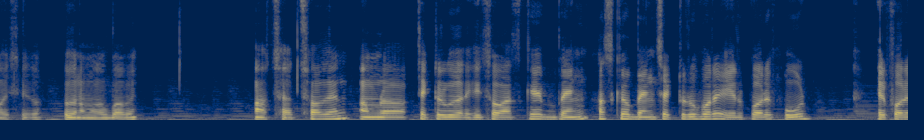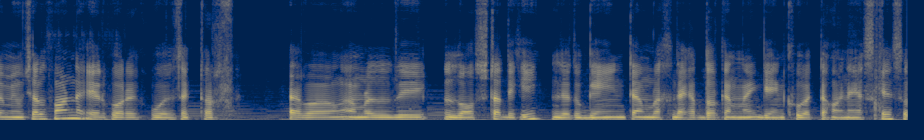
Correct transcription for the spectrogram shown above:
হয়েছিল তুলনামূলকভাবে। আচ্ছা চলেন আমরা সেক্টরগুলো দেখি। সো আজকে ব্যাংক আজকেও ব্যাংক সেক্টর উপরে, এরপরে ফুড, এরপরে মিউচুয়াল ফান্ড, এরপরে ফুয়েল সেক্টর এবং আমরা যদি লসটা দেখি যেহেতু গেইনটা আমরা দেখার দরকার নাই। গেইন খুব একটা হয় নাই আজকে। সো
